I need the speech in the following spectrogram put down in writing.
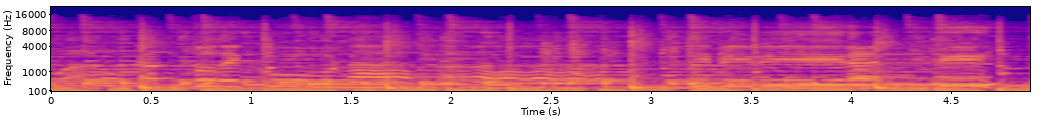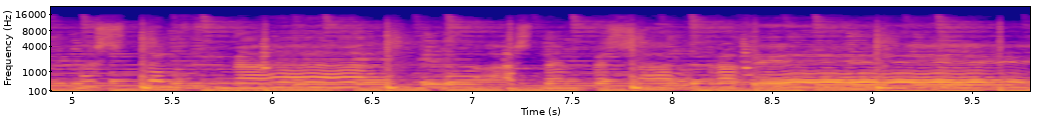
cual un canto de cuna y vivir en ti hasta el final, hasta empezar otra vez.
